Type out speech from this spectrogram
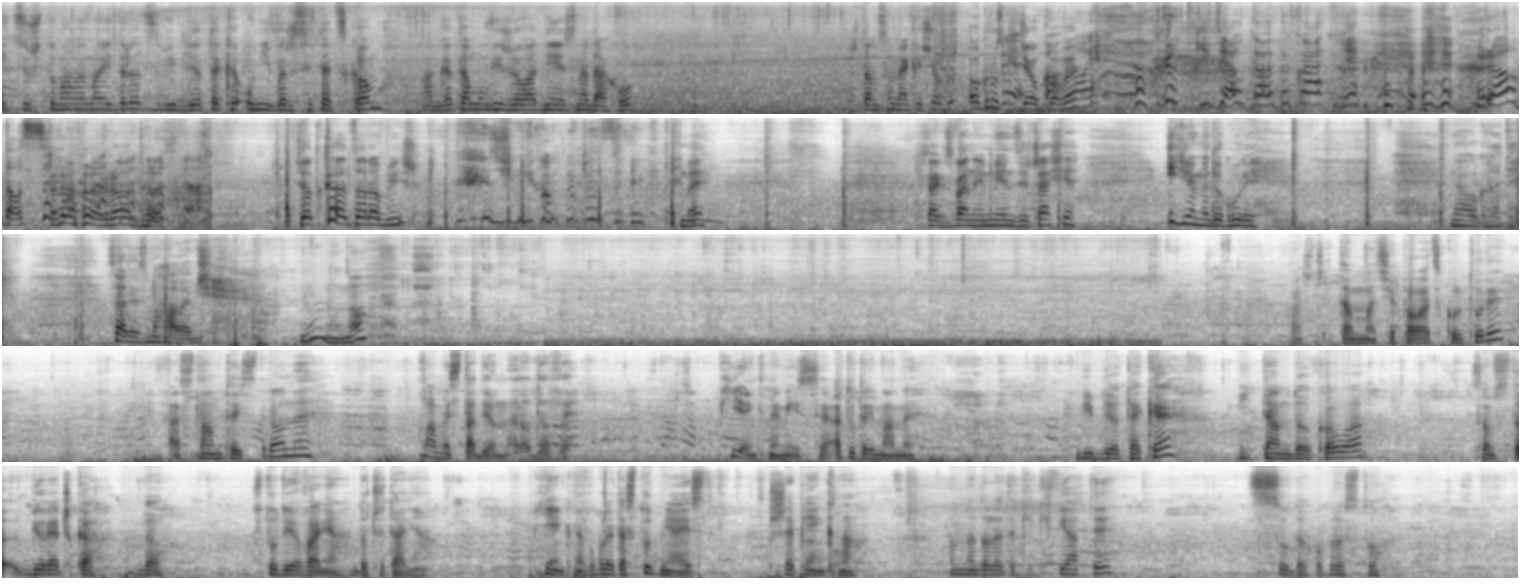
I cóż tu mamy, moi drodzy, bibliotekę uniwersytecką. Agata mówi, że ładnie jest na dachu. Że tam są jakieś og- ogródki działkowe. Moje ogródki działkowe, dokładnie. Rodos. Ro- Rodos. Ciotka, co robisz? My w tak zwanym międzyczasie idziemy do góry na ogrody. Sorry, zmachałem się. No, no, no. Patrzcie, tam macie Pałac Kultury, a z tamtej strony mamy Stadion Narodowy. Piękne miejsce, a tutaj mamy bibliotekę i tam dookoła są biureczka do studiowania, do czytania. Piękne, w ogóle ta studnia jest przepiękna. Tam na dole takie kwiaty. Cudo, po prostu.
